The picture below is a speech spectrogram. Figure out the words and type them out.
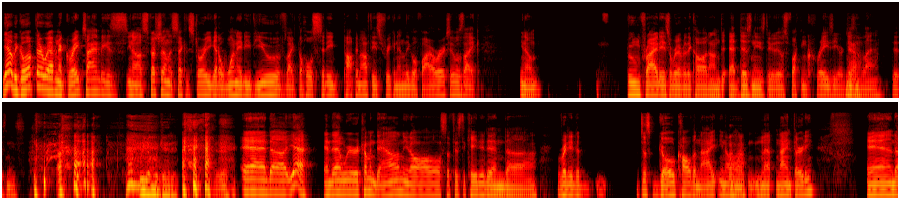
yeah, we go up there. We're having a great time because you know, especially on the second story, you get a 180 view of like the whole city popping off these freaking illegal fireworks. It was like, you know. Boom Fridays or whatever they call it on at Disney's, dude. It was fucking crazy or Yeah. Disneyland, Disney's. We all get it. and uh, yeah, and then we were coming down, you know, all sophisticated and uh, ready to just go call the night, you know, Uh-huh. like nine thirty. And uh,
